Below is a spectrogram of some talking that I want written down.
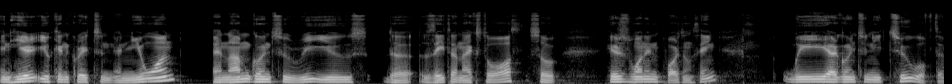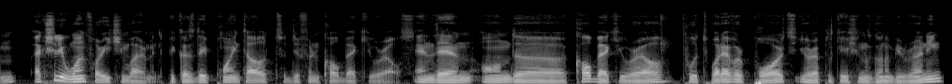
And here you can create a new one. And I'm going to reuse the Xata Next OAuth. So here's one important thing we are going to need two of them, actually one for each environment because they point out to different callback URLs. And then on the callback URL, put whatever port your application is going to be running.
